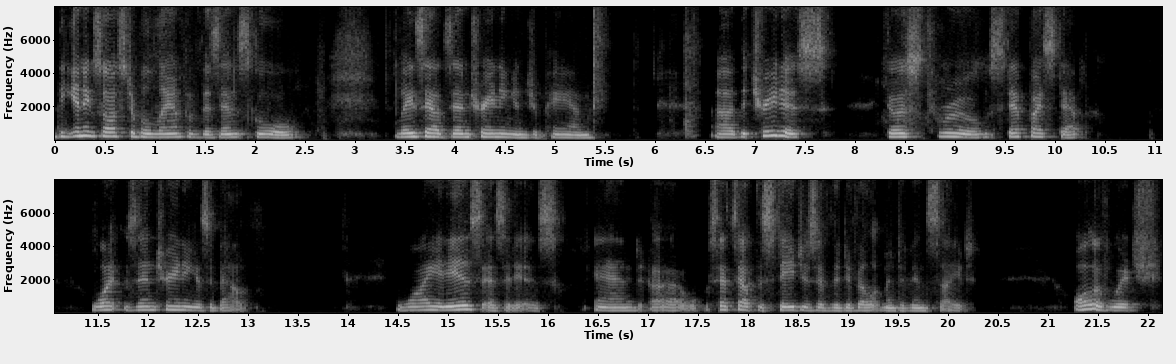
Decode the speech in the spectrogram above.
the inexhaustible lamp of the zen school lays out zen training in japan uh, the treatise goes through step by step what zen training is about why it is as it is and uh, sets out the stages of the development of insight, all of which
